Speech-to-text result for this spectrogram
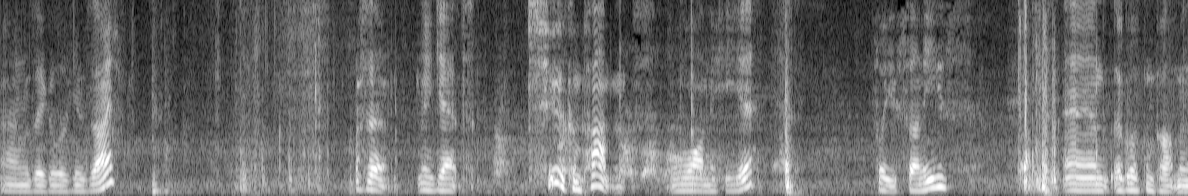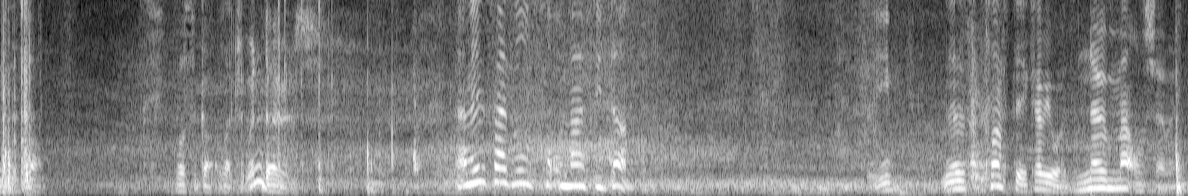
And we'll take a look inside. So we get two compartments. One here for your sunnies and a glove compartment as well. We've also got electric windows. And the inside's all sort of nicely done. See, there's plastic everywhere, there's no metal showing.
